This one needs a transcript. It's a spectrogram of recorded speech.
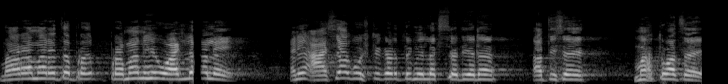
मारामाऱ्याचं प्र प्रमाणही वाढलेलं आहे. आणि अशा गोष्टीकडे तुम्ही लक्ष देणं अतिशय महत्वाचं आहे.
